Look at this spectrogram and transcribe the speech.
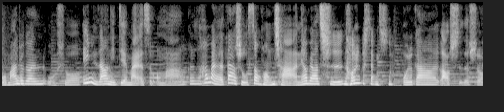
我妈就跟我说：“哎，你知道你姐买了什么吗？”她就说：“她买了大薯送红茶，你要不要吃？” 然后就想说，我就刚刚老实的说：“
